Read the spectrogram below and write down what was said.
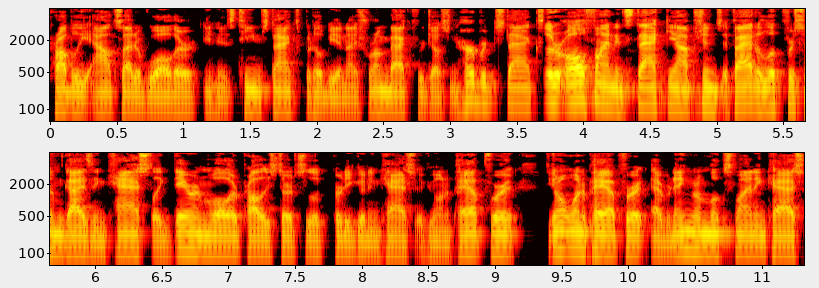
probably outside of Waller in his team stacks, but he'll be a nice run back for Justin Herbert stacks. So they're all fine in stacking options. If I had to look for some guys in cash, like Darren Waller probably starts to look pretty good in cash if you want to pay up for it. If you don't want to pay up for it, Evan Engram looks fine in cash.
